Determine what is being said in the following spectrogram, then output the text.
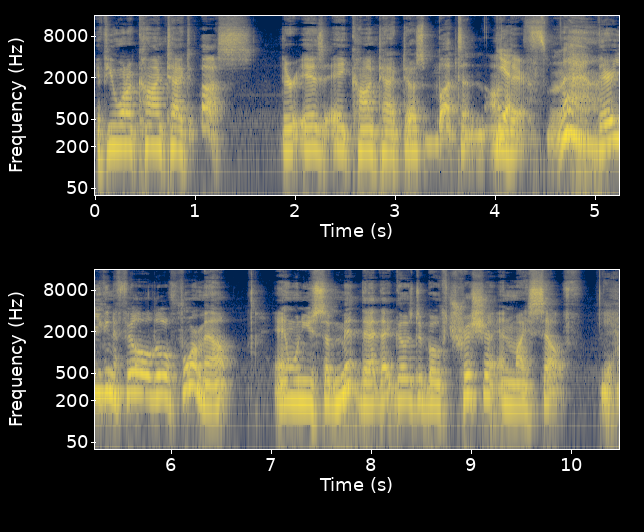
if you want to contact us, there is a contact us button on there. There you can fill a little form out, and when you submit that, that goes to both Trisha and myself. Yeah.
